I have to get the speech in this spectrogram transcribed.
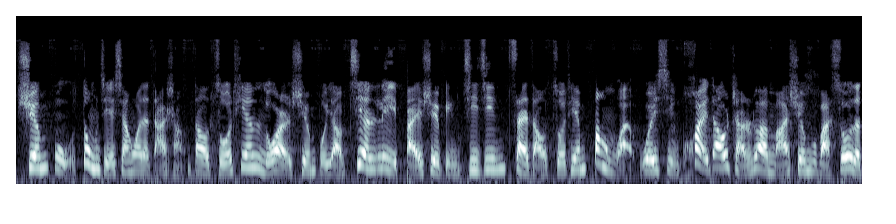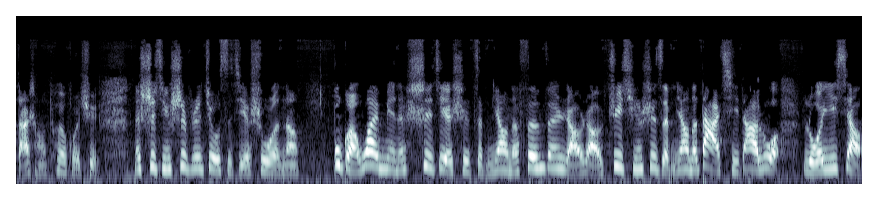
宣布冻结相关的打赏，到昨天罗尔宣布要建立白血病基金，再到昨天傍晚微信快刀斩乱麻宣布把所有的打赏退回去，那事情是不是就此结束了呢？不管外面的世界是怎么样的纷纷扰扰，剧情是怎么样的大起大落，罗一笑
